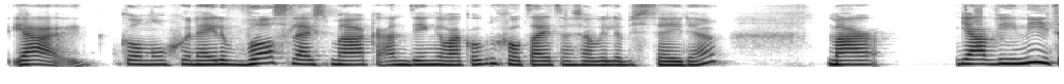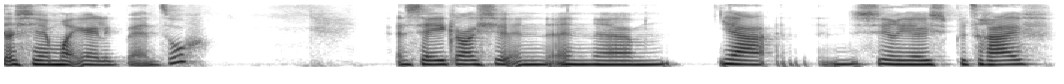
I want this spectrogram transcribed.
ja, ik kan nog een hele waslijst maken aan dingen waar ik ook nog wel tijd aan zou willen besteden. Maar ja, wie niet als je helemaal eerlijk bent, toch? En zeker als je een, een, um, ja, een serieus bedrijf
